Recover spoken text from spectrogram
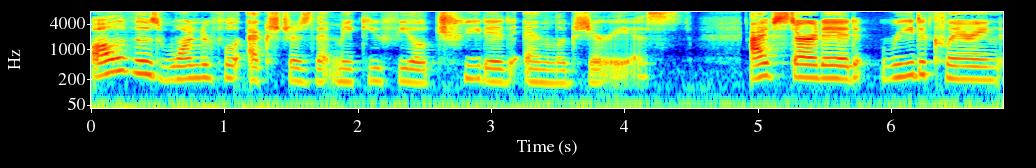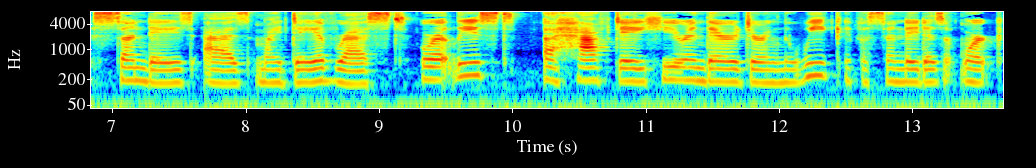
all of those wonderful extras that make you feel treated and luxurious. I've started redeclaring Sundays as my day of rest, or at least a half day here and there during the week if a Sunday doesn't work,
